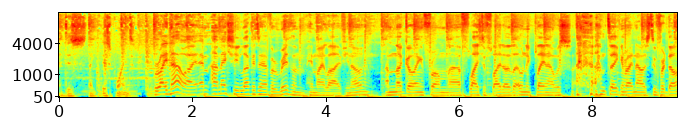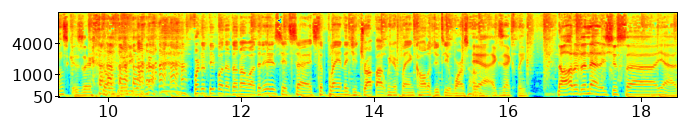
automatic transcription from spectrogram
at this like this point? Right now, I am, I'm actually lucky to have a rhythm in my life. You know, I'm not going from uh, flight to flight. The only plane I was I'm taking right now is to Verdansk, is For the people that don't know what it is, it's uh, it's the plane that you drop out when you're playing Call of Duty Warzone. Yeah, exactly. No, other than that, it's just uh, yeah,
